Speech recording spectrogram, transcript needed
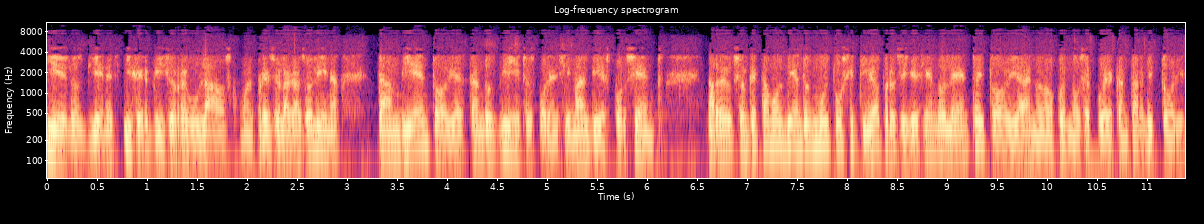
y de los bienes y servicios regulados, como el precio de la gasolina, también todavía están dos dígitos por encima del 10%. La reducción que estamos viendo es muy positiva, pero sigue siendo lenta y todavía de nuevo pues no se puede cantar victoria.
